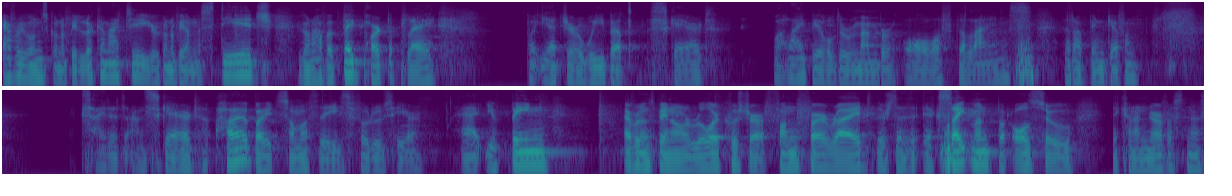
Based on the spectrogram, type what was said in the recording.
Everyone's going to be looking at you. You're going to be on the stage. You're going to have a big part to play but yet you're a wee bit scared. Will I be able to remember all of the lines that I've been given? Excited and scared. How about some of these photos here? Uh, you've been, everyone's been on a roller coaster, a fun fair ride. There's the excitement, but also the kind of nervousness,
